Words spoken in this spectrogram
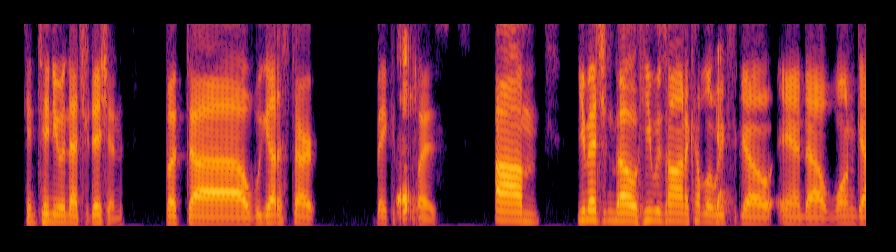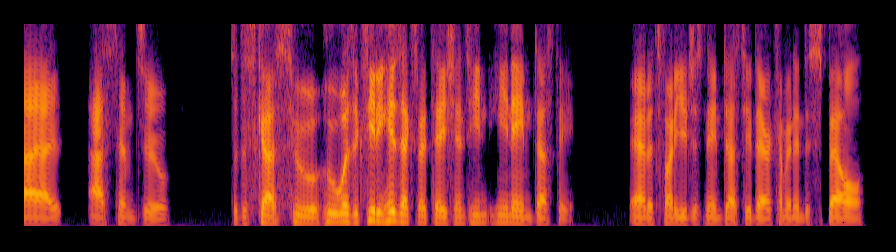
continue in that tradition. But uh, we got to start making some plays. Um, you mentioned Mo. He was on a couple of weeks ago, and uh, one guy I asked him to to discuss who who was exceeding his expectations. He he named Dusty, and it's funny you just named Dusty there coming in to spell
